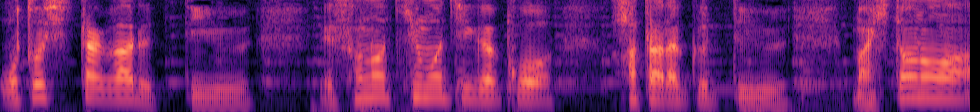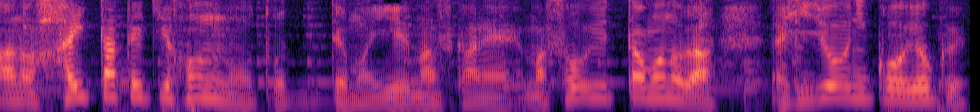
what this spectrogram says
う落としたがるっていうその気持ちがこう働くっていう、まあ、人のあの排他的本能とでも言えますかね、まあ、そういったものが非常にこうよく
